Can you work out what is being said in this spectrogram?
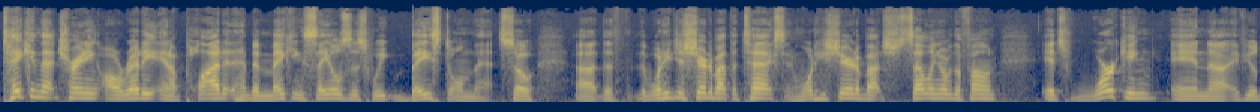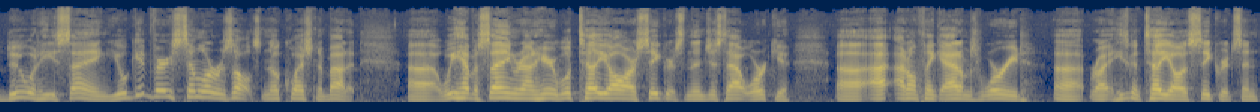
taken that training already and applied it and have been making sales this week based on that. So, uh, the, the, what he just shared about the text and what he shared about selling over the phone, it's working. And uh, if you'll do what he's saying, you'll get very similar results, no question about it. Uh, we have a saying around here: we'll tell you all our secrets and then just outwork you. Uh, I, I, don't think Adam's worried, uh, right? He's going to tell you all his secrets and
